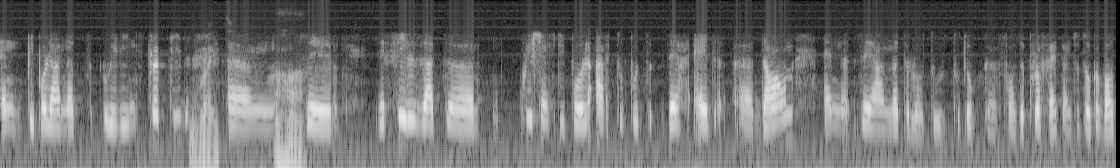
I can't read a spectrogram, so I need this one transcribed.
and people are not really instructed. Right. Um, Uh-huh. They they feel that uh, Christian people have to put their head uh, down, and they are not allowed to talk for the Prophet and to talk about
